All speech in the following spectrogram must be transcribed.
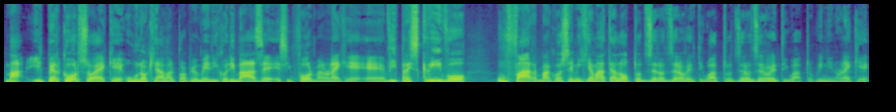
ma il percorso è che uno chiama il proprio medico di base e si informa, non è che eh, vi prescrivo un farmaco se mi chiamate all'800 24 0024, quindi non è che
